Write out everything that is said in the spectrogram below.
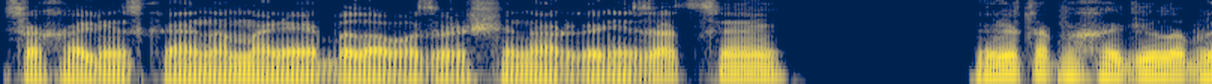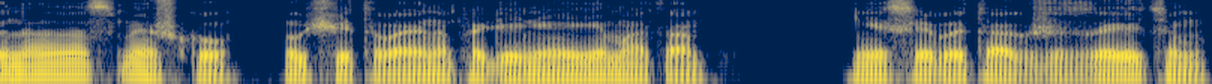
Сахалинская аномалия была возвращена организацией, и это походило бы на насмешку, учитывая нападение Ямато, если бы также за этим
